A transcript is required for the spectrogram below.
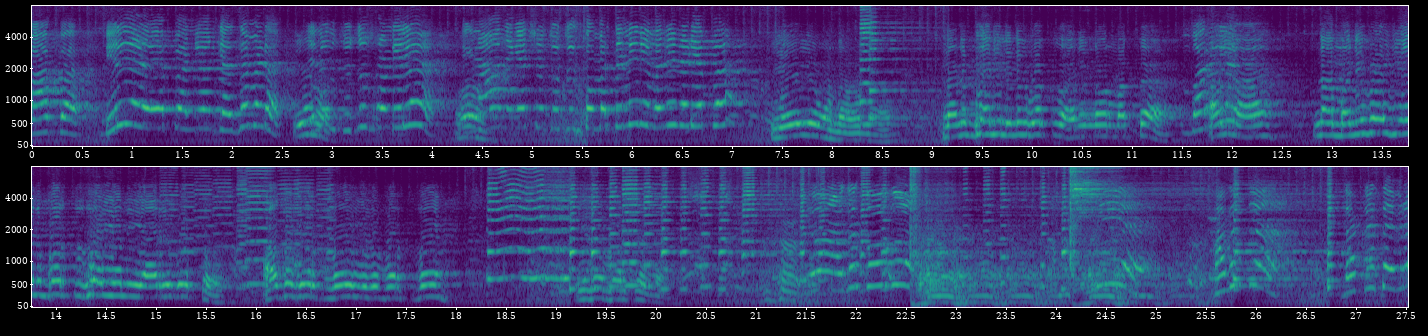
ಪಾಪ. ಇಲ್ಲ ಅಪ್ಪ ನೀವೊಂದ್ ಕೆಲಸ ಮಾಡ. ಚುಚ್ಚಿಸ್ಕೊಂಡಿಲ್ಲ. ನಾನು ಇಂಜೆಕ್ಷನ್ ಚುಚ್ಚಿಸ್ಕೊಂಡ್ ಬರ್ತೀನಿ ನೀ ಮನೆ ನಡಿಯಪ್ಪ ಅವನ ಅವನ. ನನಗ್ ಬ್ಯಾನಿ ನಿನಗೆ ಬರ್ತದ? ನಿನ್ನವ್ರು ಮತ್ತ. ಅಲ್ಲ ನಾ ಮನೆಗೆ ಹೋಗಿ ಏನು ಬರ್ತದೋ ಏನು ಯಾರಿಗೂ ಗೊತ್ತು? ಅದು ಬರ್ತದೋ ಇದು ಬರ್ತದ? ಇದು ಬರ್ತದ. ಅದಕ್ಕ ಡಾಕ್ಟರ್ ಸಾಹೇಬ್ರ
